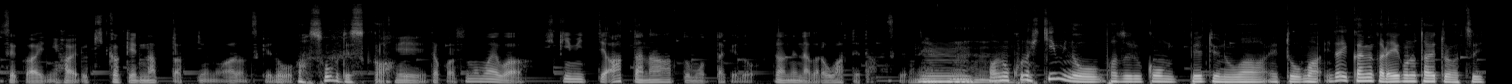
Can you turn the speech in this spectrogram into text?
世界に入るきっかけになったっていうのはあるんですけど、あ、そうですか。ええだからその前は、引き身ってあったなと思ったけど、残念ながら終わってたんですけどね。あの、この引き身のパズルコンペというのは、えっと、まあ、第1回目から英語のタイトルがつい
